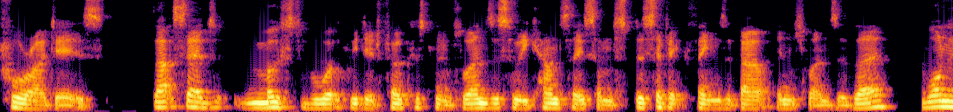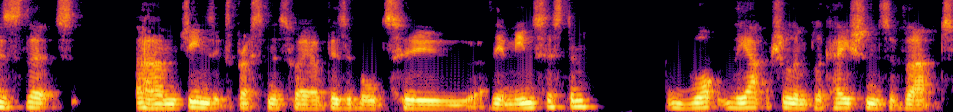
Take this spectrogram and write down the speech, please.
for ideas. That said, most of the work we did focused on influenza, so we can say some specific things about influenza there. One is that um, genes expressed in this way are visible to the immune system. What the actual implications of that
